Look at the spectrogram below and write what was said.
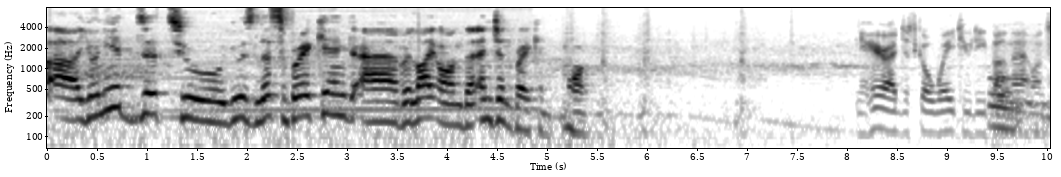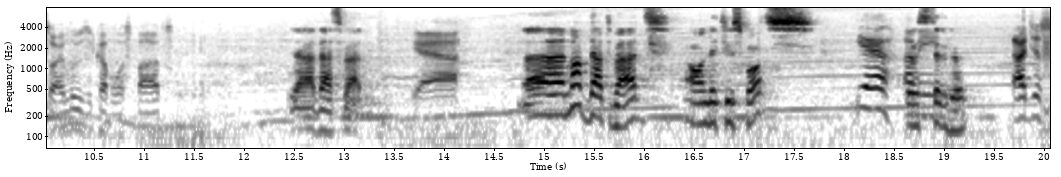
Uh, you need to use less braking and rely on the engine braking more. Here I just go way too deep on that one, so I lose a couple of spots. Yeah, that's bad. Yeah, Uh, not that bad. Only two spots. yeah. I They're mean, still good. I just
